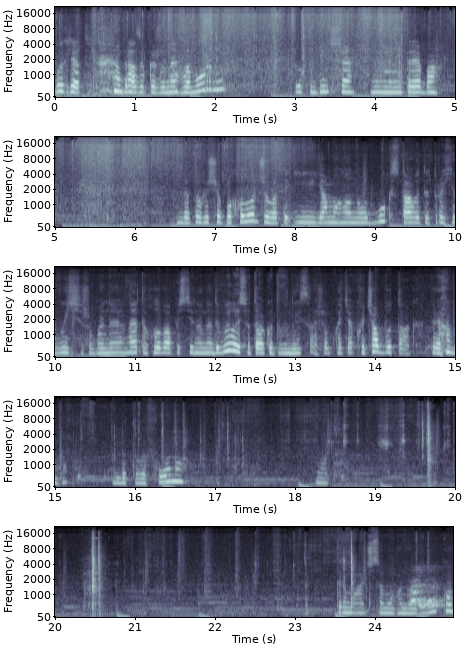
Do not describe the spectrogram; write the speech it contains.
Вигляд, одразу кажу, не гламурний. Тут більше він мені треба для того, щоб охолоджувати, і я могла ноутбук ставити трохи вище, щоб мене, знаєте, голова постійно не дивилась отак от вниз, а щоб хоча, хоча б отак. Прямо. для телефону. От. Тримач самого ноутбуку.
